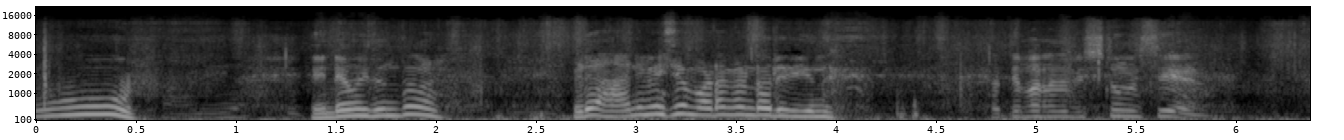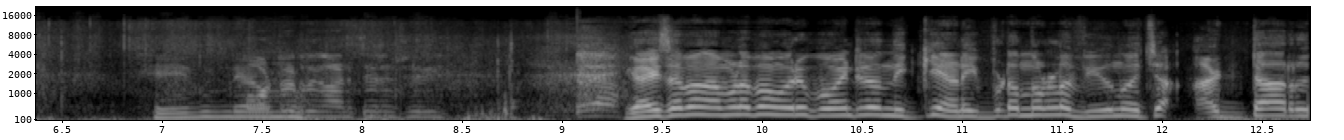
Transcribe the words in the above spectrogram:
ഊ എന്റെ ഇതെന്തോ ഇവിടെ ആനിമേഷൻ പടം കണ്ടോണ്ടിരിക്കുന്നു സത്യം പറഞ്ഞത് വിഷ്ണു മിസ് ചെയ്യാണ്. ഗൈസ് അപ്പോൾ നമ്മളിപ്പം ഒരു പോയിന്റിൽ നിൽക്കുകയാണ് ഇവിടെ നിന്നുള്ള വ്യൂ എന്ന് വെച്ചാൽ അഡാറ്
